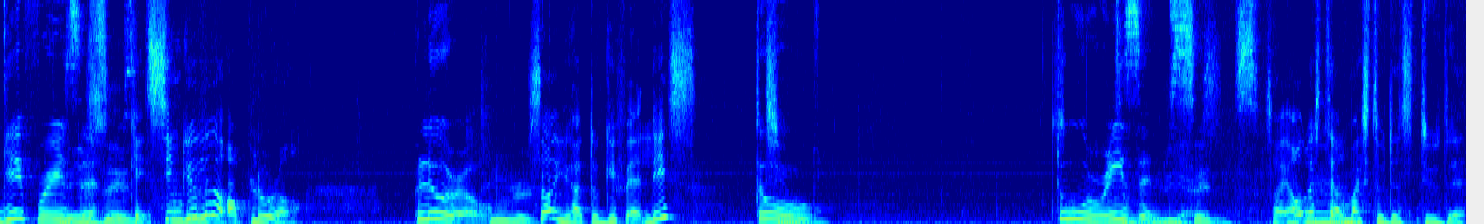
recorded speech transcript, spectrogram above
Give reason. Reason. okay, singular or plural? Plural. Plural. So you have to give at least Two. Two reasons. Reasons. So I always tell my students to that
